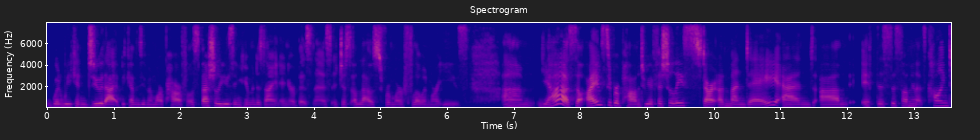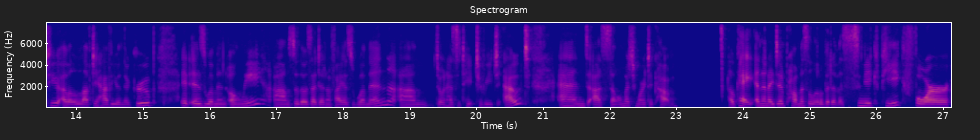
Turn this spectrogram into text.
when we can do that, it becomes even more powerful, especially using human design in your business. It just allows for more flow and more ease. Um, yeah, so I'm super pumped. We officially start on Monday. And um, if this is something that's calling to you, I would love to have you in the group. It is women only. Um, so those identify as women, um, don't hesitate to reach out. And uh, so much more to come. Okay, and then I did promise a little bit of a sneak peek for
